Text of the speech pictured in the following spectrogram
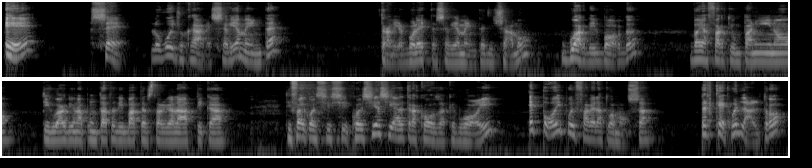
E se lo vuoi giocare seriamente, tra virgolette seriamente, diciamo, guardi il board, vai a farti un panino, ti guardi una puntata di Battlestar Galactica, ti fai qualsiasi, qualsiasi altra cosa che vuoi e poi puoi fare la tua mossa. Perché quell'altro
